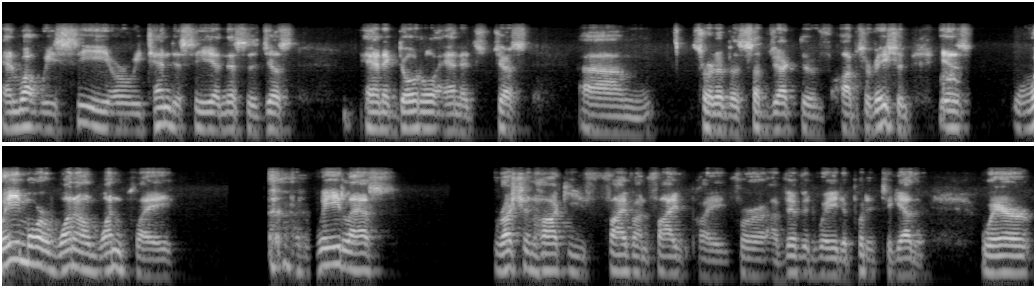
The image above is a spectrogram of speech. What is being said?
and what we see or we tend to see and this is just anecdotal and it's just um, sort of a subjective observation, is way more one-on-one play and way less Russian hockey five-on-five play for a vivid way to put it together, where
